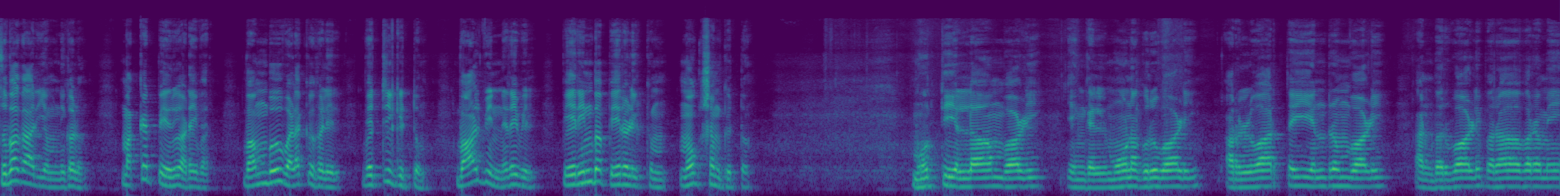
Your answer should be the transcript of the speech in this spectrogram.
சுபகாரியம் நிகழும். மக்கட்பேறு அடைவர். வம்பு வழக்குகளில் வெற்றி கிட்டும். வாழ்வின் நிறைவில் பேரின்ப பேரளிக்கும் மோட்சம் கிட்டும். மூர்த்தி எல்லாம் வாழி எங்கள் மோன குருவாழி அருள் வார்த்தை என்றும் வாழி அன்பர் வாழி பராபரமே.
